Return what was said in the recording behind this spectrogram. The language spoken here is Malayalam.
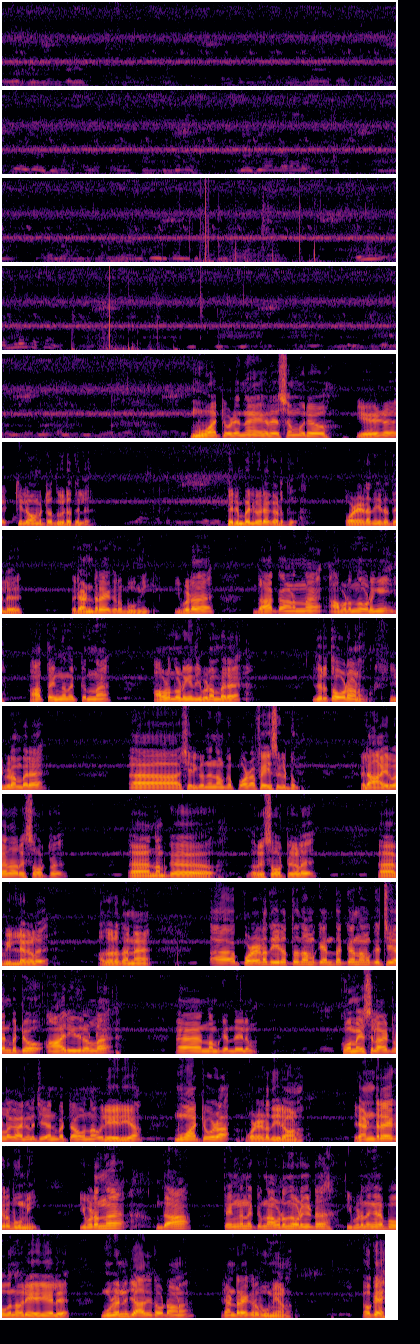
അതോട് മൂവാറ്റുപുഴയിൽ നിന്ന് ഏകദേശം ഒരു ഏഴ് കിലോമീറ്റർ ദൂരത്തിൽ പെരുമ്പല്ലൂരൊക്കെ അടുത്ത്. പുഴയുടെ തീരത്തിൽ രണ്ടര ഏക്കർ ഭൂമി. ഇവിടെ ഇതാ കാണുന്ന അവിടെ നിന്ന് തുടങ്ങി ആ തെങ്ങ് നിൽക്കുന്ന അവിടെ നിന്ന് തുടങ്ങി ഇവിടം വരെ ഇതൊരു തോടാണ്. ഇവിടം വരെ ശരിക്കും നമുക്ക് പുഴ ഫേസ് കിട്ടും. അതിൽ ആയുർവേദ റിസോർട്ട് നമുക്ക് റിസോർട്ടുകൾ വില്ലകൾ അതുപോലെ തന്നെ പുഴയുടെ തീരത്ത് നമുക്ക് എന്തൊക്കെ നമുക്ക് ചെയ്യാൻ പറ്റുമോ ആ രീതിയിലുള്ള നമുക്ക് എന്തെങ്കിലും കൊമേഴ്സ്യലായിട്ടുള്ള കാര്യങ്ങൾ ചെയ്യാൻ പറ്റാവുന്ന ഒരു ഏരിയ മൂവാറ്റുപുഴ പുഴയുടെ തീരമാണ്. രണ്ടര ഏക്കർ ഭൂമി. ഇവിടുന്ന് ഇതാ തെങ്ങ് നിൽക്കുന്ന അവിടെ നിന്ന് തുടങ്ങിയിട്ട് ഇവിടെ നിന്ന് ഇങ്ങനെ പോകുന്ന ഒരു ഏരിയയിൽ മുഴുവൻ ജാതി തോട്ടമാണ് രണ്ടര ഏക്കർ ഭൂമിയാണ്. ഓക്കെ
